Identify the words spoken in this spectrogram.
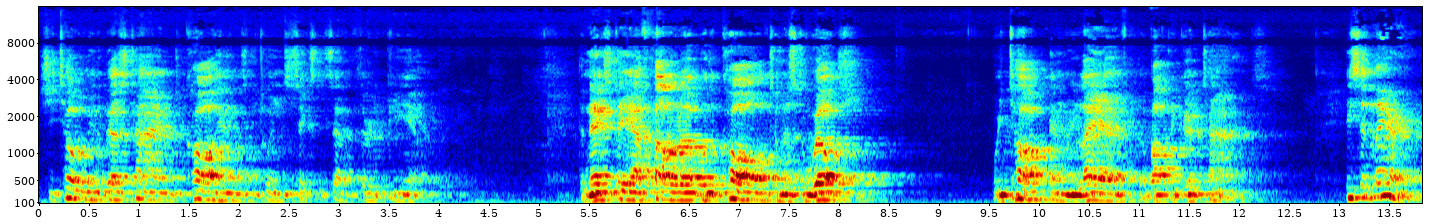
She told me the best time to call him was between 6 and 7.30 p.m. The next day, I followed up with a call to Mr. Welch. We talked and we laughed about the good times. He said, Larry,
